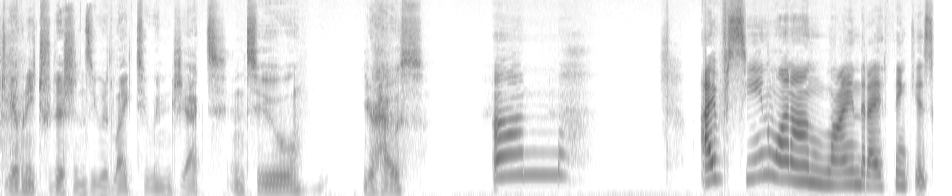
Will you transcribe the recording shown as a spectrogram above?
Do you have any traditions you would like to inject into your house? Um, I've seen one online that I think is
